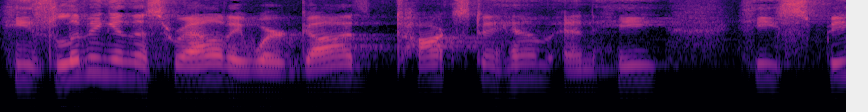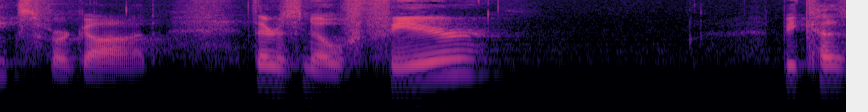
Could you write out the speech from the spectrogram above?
he's living in this reality where God talks to him and he he speaks for God. There's no fear because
